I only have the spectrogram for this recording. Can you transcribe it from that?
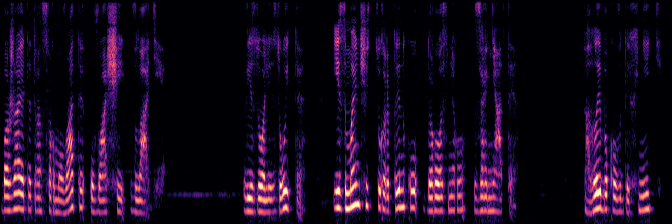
бажаєте трансформувати у вашій владі. Візуалізуйте і зменшіть цю картинку до розміру зерняти. Глибоко вдихніть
